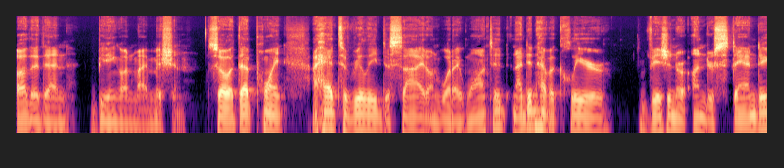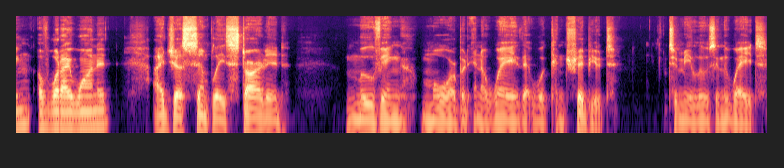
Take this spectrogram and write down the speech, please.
other than being on my mission. So at that point, I had to really decide on what I wanted, and I didn't have a clear vision or understanding of what I wanted. I just simply started moving more, but in a way that would contribute to me losing the weight.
